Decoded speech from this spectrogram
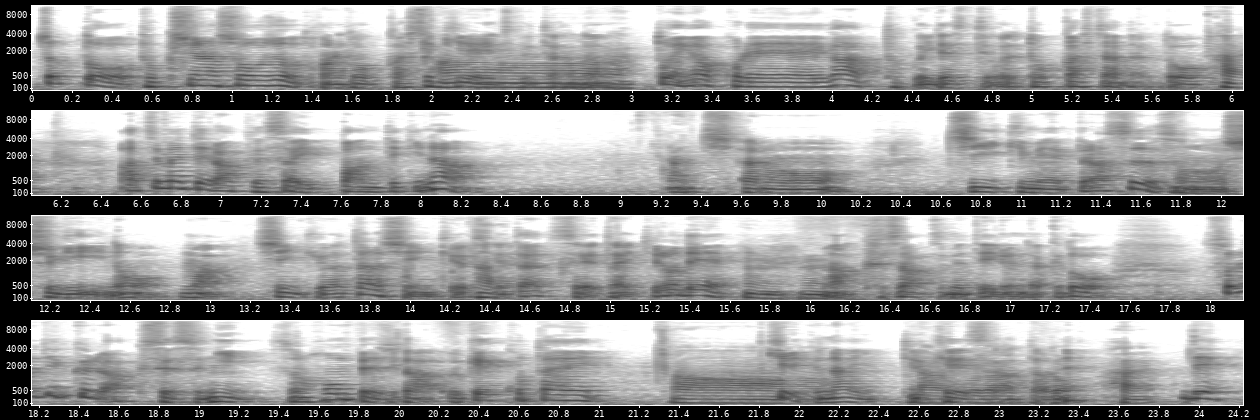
ちょっと特殊な症状とかに特化して綺麗に作ってあるんだ。当院はこれが得意ですっていうことで特化したんだけど、はい。集めてるアクセスは一般的なあちあの地域名プラスその主義の、まあ、新旧だったら新旧はい。生態生態っていうので、まあアクセスを集めているんだけどそれで来るアクセスにそのホームページが受け答え切れてないっていうケースがあったのね。はい。で、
